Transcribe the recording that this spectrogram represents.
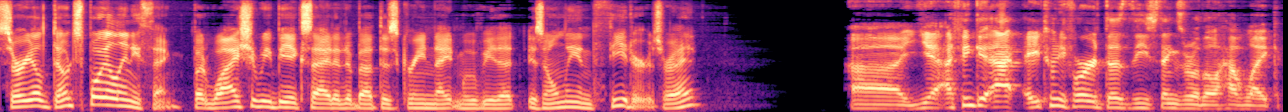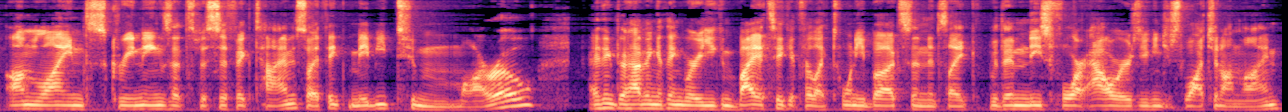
Surreal, don't spoil anything, but why should we be excited about this Green Knight movie that is only in theaters, right? Uh, yeah, I think A24 does these things where they'll have like online screenings at specific times. So I think maybe tomorrow, I think they're having a thing where you can buy a ticket for like 20 bucks and it's like within these four hours, you can just watch it online.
